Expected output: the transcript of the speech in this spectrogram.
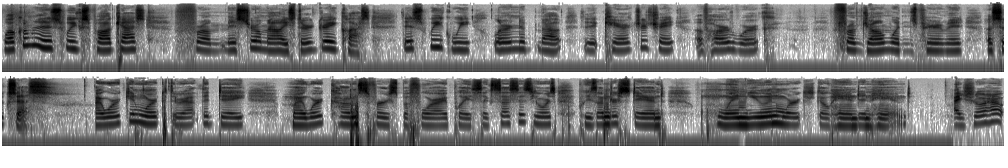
Welcome to this week's podcast from Mr. O'Malley's third grade class. This week we learned about the character trait of hard work from John Wooden's Pyramid of Success. I work and work throughout the day. My work comes first before I play. Success is yours. Please understand when you and work go hand in hand. I show how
